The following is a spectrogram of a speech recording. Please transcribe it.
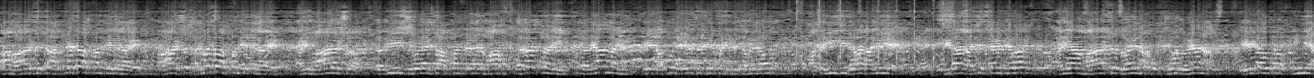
हा महाराष्ट्राच्या आत्म्याचा अपमान केलेला आहे. महाराष्ट्र धर्माचा अपमान केलेला आहे. आणि महाराष्ट्र कधीही शिवरायाचा अपमान करायला माफ करत नाही करणार नाही हे दाखवून देण्यासाठी आपण इकडे जमलेलो आहोत. आता ही जी जाग आलेली आहे ही जाग अशीच कायम ठेवा. आणि या महाराष्ट्र धोळ्यांना किंवा धोळ्यांना गेट आउट ऑफ इंडिया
